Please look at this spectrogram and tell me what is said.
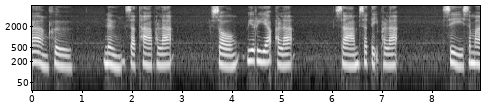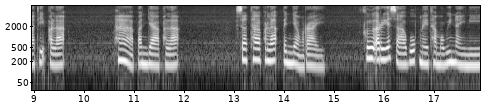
บ้างคือ 1. ศรัทธาพละ 2. วิริยะพละ 3. สติพละ 4. สมาธิพละ 5. ปัญญาพละศรัทธาพละเป็นอย่างไร คืออริยสาวกในธรรมวินัยนี้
